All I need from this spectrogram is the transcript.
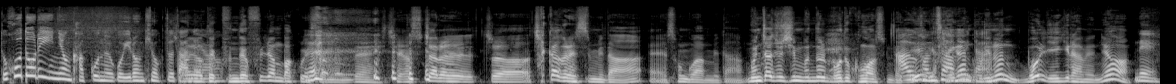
또 호돌이 인형 갖고 놀고 이런 기억도 나네요. 여태 군대 훈련 받고 있었는데 제가 숫자를 저 착각을 했습니다. 예, 송구합니다. 문자 주신 분들 모두 고맙습니다. 아유, 예, 감사합니다. 우리는 뭘 얘기를 하면요. 네.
